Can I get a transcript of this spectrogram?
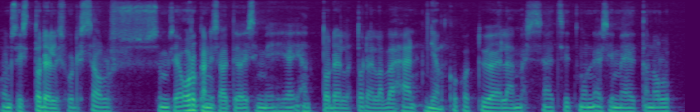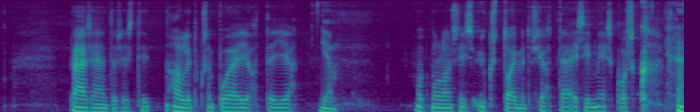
on siis todellisuudessa ollut semmoisia organisaatioesimiehiä ihan todella, todella vähän ja. koko työelämässä. Sitten mun esimiehet on ollut pääsääntöisesti hallituksen puheenjohtajia. Ja. Mutta mulla on siis yksi toimitusjohtaja esimies koskaan.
